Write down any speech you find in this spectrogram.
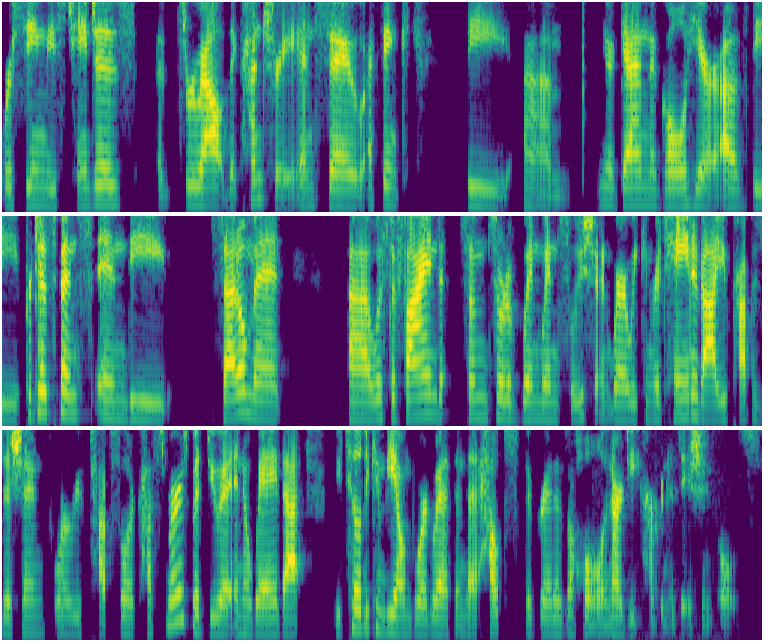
we're seeing these changes uh, throughout the country. And so I think the, um, you know, again, the goal here of the participants in the settlement uh, was to find some sort of win-win solution where we can retain a value proposition for rooftop solar customers, but do it in a way that utility can be on board with and that helps the grid as a whole in our decarbonization goals.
